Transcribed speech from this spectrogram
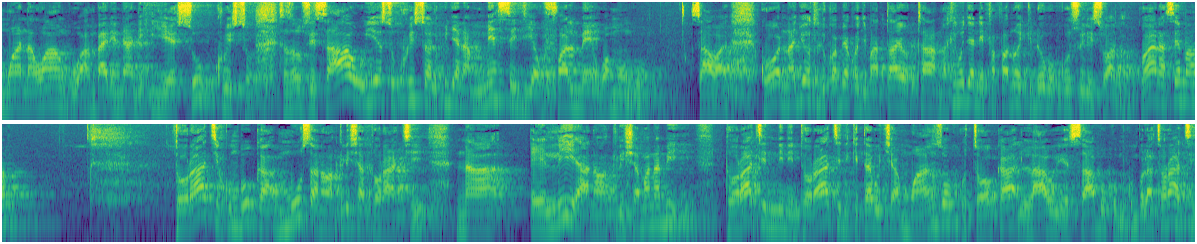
mwana wangu ambaye ni nani? Yesu kristo. Sasa usisahau yesu kristo alikuja na meseji ya ufalme wa mungu. Sawa kwao najua tulikuambia kwenye matayo tano lakini moja nifafanue kidogo kuhusu hili swala. Kwa hiyo anasema torati kumbuka musa anawakilisha torati na eliya anawakilisha manabii. Torati ni nini? Torati ni kitabu cha mwanzo kutoka lawi hesabu kumkumbula torati.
